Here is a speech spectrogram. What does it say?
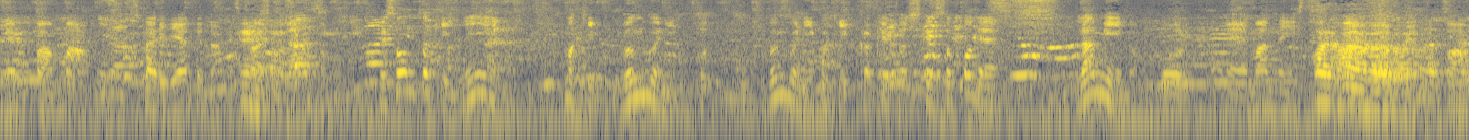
全般、まあ、2人でやってたんですけど、その仕事もでその時に、まあ、き文具に文具に行くきっかけとしてそこでラミーのボール、えー万年筆のボールペンとか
